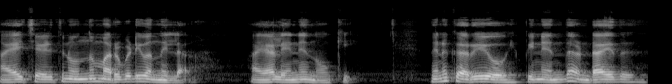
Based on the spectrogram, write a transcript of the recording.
അയച്ച എഴുത്തിനൊന്നും മറുപടി വന്നില്ല. അയാൾ എന്നെ നോക്കി. നിനക്കറിയോ പിന്നെ എന്താ ഉണ്ടായത്?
